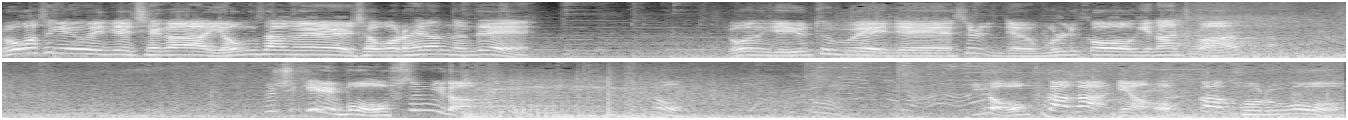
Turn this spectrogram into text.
요 같은 경우에 이제 제가 영상을 저거를 해놨는데 요거는 이제 유튜브에 이제 슬 이제 올릴 거긴 하지만 솔직히 뭐 없습니다. 좀, 좀 이게 억가가 아니야. 억가 거르고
